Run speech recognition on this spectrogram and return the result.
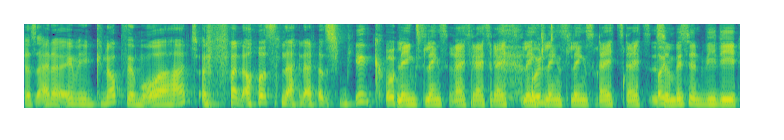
dass einer irgendwie einen Knopf im Ohr hat und von außen einer das Spiel guckt. Links, links, rechts, rechts, rechts, links, Und- links, links, rechts, rechts. Ist so ein bisschen wie die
